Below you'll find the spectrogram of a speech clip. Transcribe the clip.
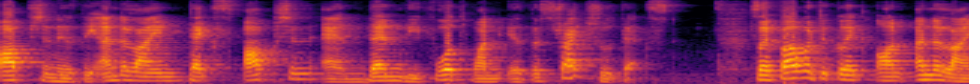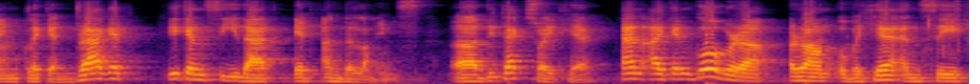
option is the underline text option and then the fourth one is the strike through text. So if I were to click on underline, click and drag it, you can see that it underlines uh, the text right here. And I can go around, around over here and say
